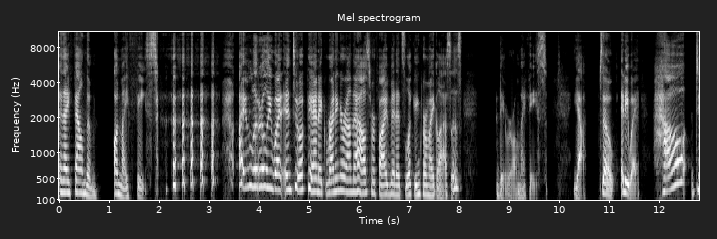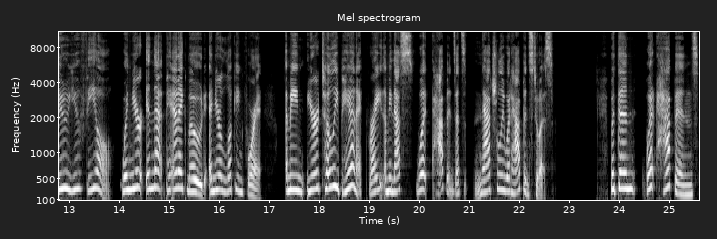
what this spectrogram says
and I found them on my face. I literally went into a panic running around the house for five minutes looking for my glasses. They were on my face. Yeah. So anyway, how do you feel when you're in that panic mode and you're looking for it? I mean, you're totally panicked, right? I mean, that's what happens. That's naturally what happens to us. But then what happens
